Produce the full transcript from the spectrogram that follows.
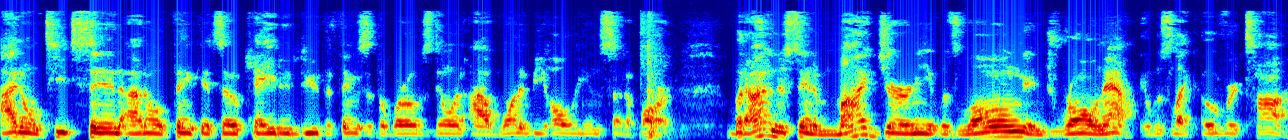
I don't teach sin. I don't think it's okay to do the things that the world's doing. I want to be holy and set apart. But I understand in my journey, it was long and drawn out. It was like over time.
